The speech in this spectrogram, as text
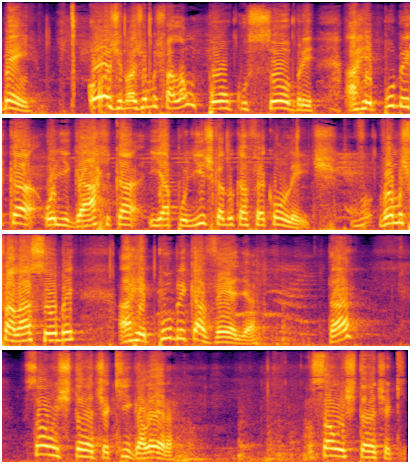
Bem, Hoje nós vamos falar um pouco sobre a República Oligárquica e a política do café com leite. V vamos falar sobre a República Velha, tá? Só um instante aqui, galera. Só um instante aqui.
